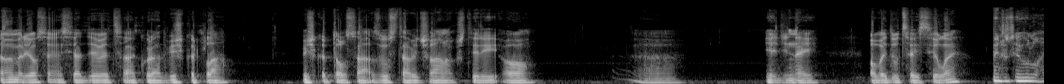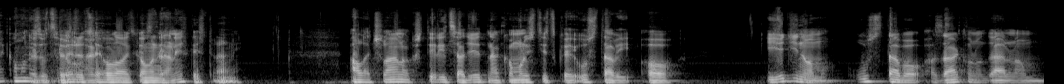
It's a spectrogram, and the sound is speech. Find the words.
November 89 sa akurát vyškrtla. Vyškrtol sa z ústavy článok 4 o uh, jedinej o vedúcej sile. Vedúcej úlohe komunistickej, vedúcej úlohe komunistickej strany. Ale článok 41 komunistickej ústavy o jedinom ústavo a zákonodárnom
